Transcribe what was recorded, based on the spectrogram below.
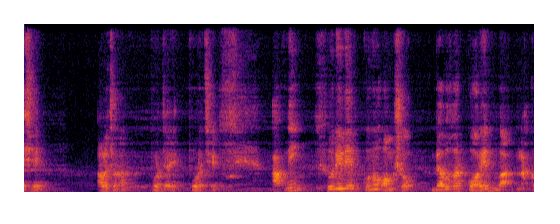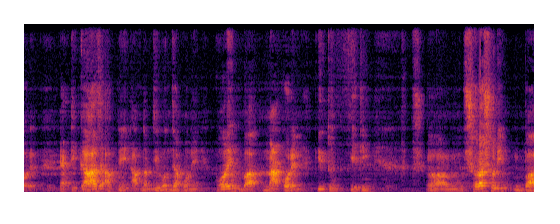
এসে আলোচনার পর্যায়ে পড়েছে। আপনি শরীরের কোনো অংশ ব্যবহার করেন বা না করেন। একটি কাজ আপনি আপনার জীবনযাপনে করেন বা না করেন, কিন্তু এটি সরাসরি বা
